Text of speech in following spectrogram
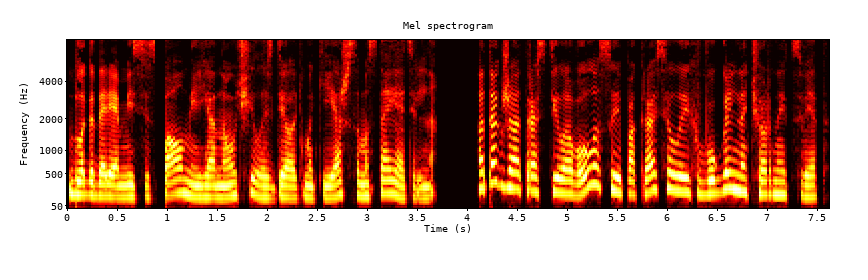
Благодаря миссис Палме я научилась делать макияж самостоятельно, а также отрастила волосы и покрасила их в угольно-черный цвет.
